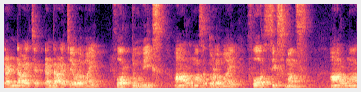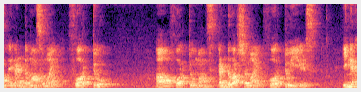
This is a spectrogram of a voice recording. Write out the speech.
രണ്ടാഴ്ച രണ്ടാഴ്ചയോളമായി ഫോർ ടു വീക്സ് ആറ് മാസത്തോളമായി ഫോർ സിക്സ് മന്ത്സ് ആറ് മാസം രണ്ട് മാസമായി for two for two months രണ്ട് വർഷമായി ഫോർ ടു ഇയേഴ്സ് ഇങ്ങനെ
